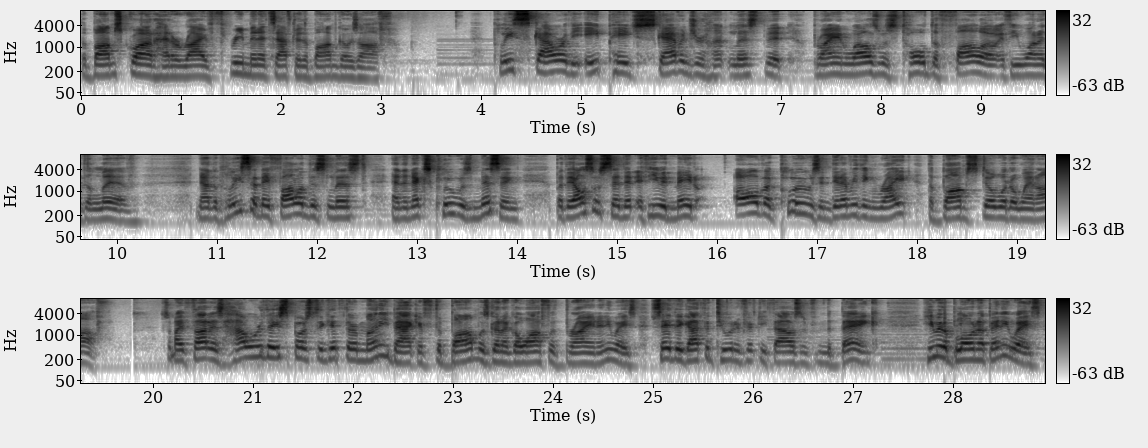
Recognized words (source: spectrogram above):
The bomb squad had arrived three minutes after the bomb goes off. Police scour the eight page scavenger hunt list that Brian Wells was told to follow if he wanted to live. Now, the police said they followed this list and the next clue was missing, but they also said that if he had made all the clues and did everything right, the bomb still would have went off. So my thought is, how were they supposed to get their money back if the bomb was going to go off with Brian anyways? Say they got the two hundred fifty thousand from the bank, he would have blown up anyways.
